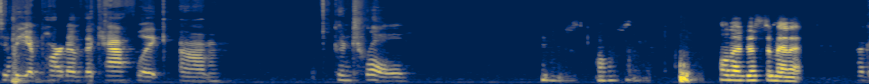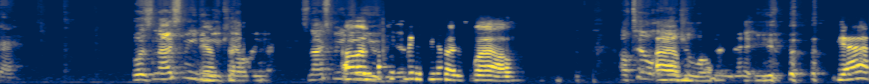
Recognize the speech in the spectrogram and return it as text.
to be a part of the Catholic um, control. Hold on just a minute. Okay. Well, it's nice meeting Yeah. you, Kelly. It's nice meeting Oh, you nice meeting you as well. I'll tell Um, Angela I met you Yes.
